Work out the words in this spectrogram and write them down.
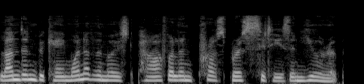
London became one of the most powerful and prosperous cities in Europe.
